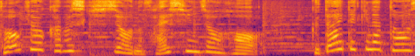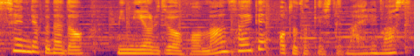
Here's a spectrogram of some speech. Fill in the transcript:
東京株式市場の最新情報具体的な投資戦略など耳寄り情報満載でお届けしてまいります。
